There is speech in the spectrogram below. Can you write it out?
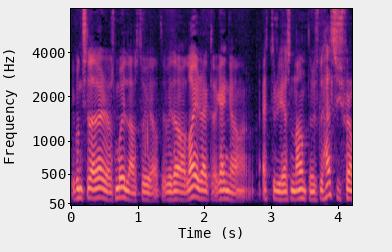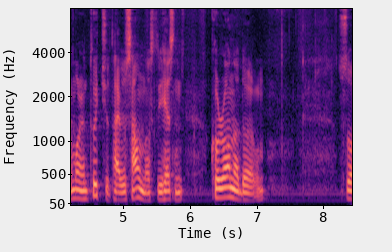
Vi kunne ikke lade være oss møyland, stod jeg, at vi tar løyrekler genga etter i hesen landet, vi skulle helst ikke fra morgen tutsk, og tar vi sauna oss til hesen koronadøven. Så,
